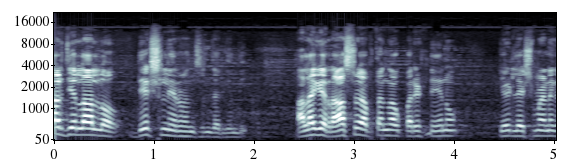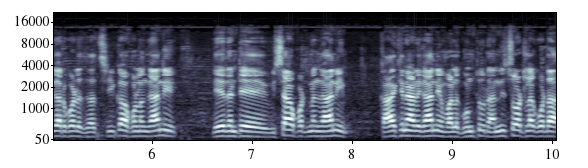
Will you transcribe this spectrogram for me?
ఆరు జిల్లాల్లో దీక్షలు నిర్వహించడం జరిగింది. అలాగే రాష్ట్ర వ్యాప్తంగా ఒక పర్యటన నేను జేడి లక్ష్మణ గారు కూడా శ్రీకాకుళం కానీ లేదంటే విశాఖపట్నం కానీ కాకినాడ కానీ వాళ్ళ గుంటూరు అన్ని చోట్ల కూడా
